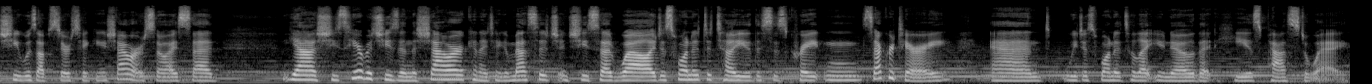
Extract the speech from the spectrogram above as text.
She was upstairs taking a shower. So I said, yeah, she's here, but she's in the shower. Can I take a message? And she said, Well, I just wanted to tell you this is Creighton secretary, and we just wanted to let you know that he has passed away.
